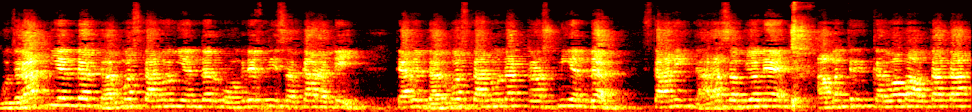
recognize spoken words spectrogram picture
ગુજરાતની અંદર ધર્મસ્થાનોની અંદર કોંગ્રેસની સરકાર હતી, ત્યારે ધર્મસ્થાનોના ટ્રસ્ટની અંદર સ્થાનિક ધારાસભ્યોને આમંત્રિત કરવામાં આવતા હતા.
